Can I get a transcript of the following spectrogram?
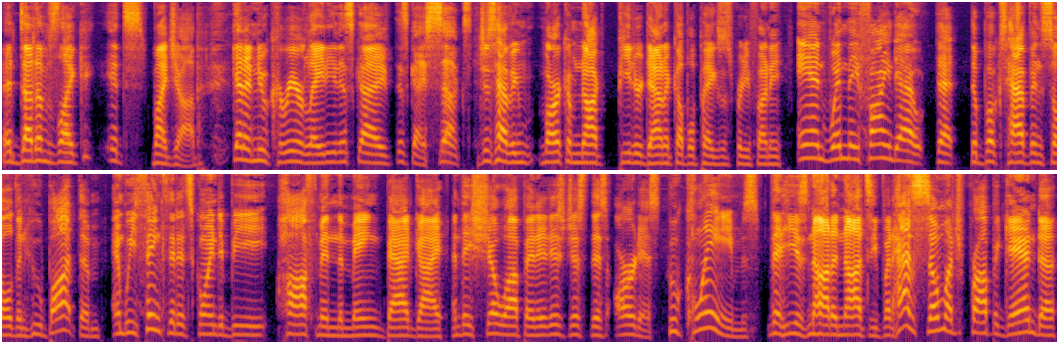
And Dunham's like, It's my job. Get a new career, lady. This guy, this guy sucks. Just having Markham knock Peter down a couple pegs was pretty funny. And when they find out that the books have been sold and who bought them, and we think that it's going to be Hoffman, the main bad guy, and they show up and it is just this artist who claims that he is not a Nazi, but has so much propaganda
